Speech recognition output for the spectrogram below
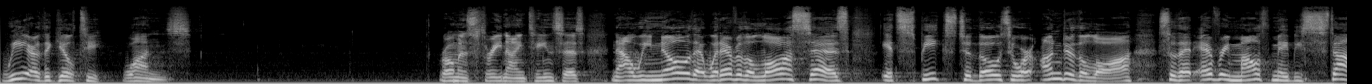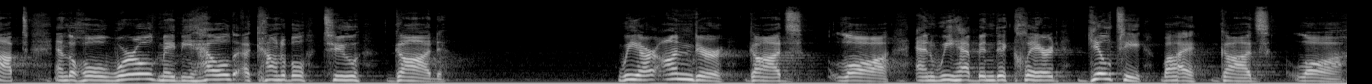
we are the guilty ones. Romans 3:19 says, "Now we know that whatever the law says, it speaks to those who are under the law, so that every mouth may be stopped and the whole world may be held accountable to God." We are under God's law, and we have been declared guilty by God's law.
